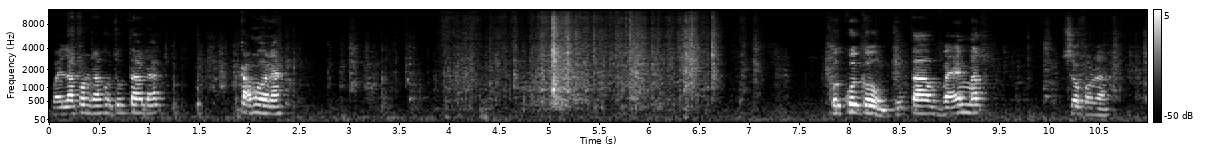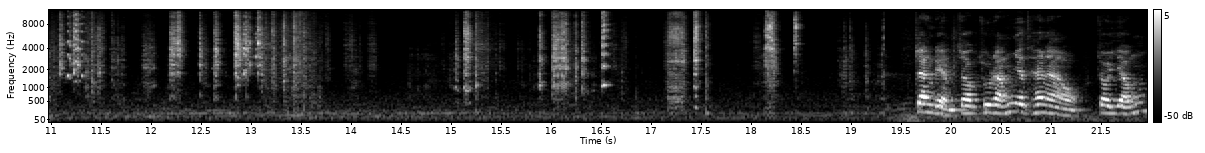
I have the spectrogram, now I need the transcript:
Vậy là con rắn của chúng ta đã cong rồi nè. Bước cuối cùng chúng ta vẽ mắt cho con rắn. Trang điểm cho chú rắn như thế nào cho giống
